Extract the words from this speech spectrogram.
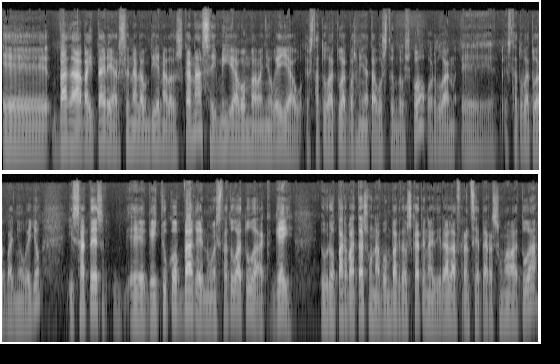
e, bada baita ere arsenala hundiena dauzkana, 6.000 bomba baino gehiago, estatu batuak 5.000 eta bosteun dauzko, orduan e, estatu batuak baino gehiago, izatez e, gehituko bagenu estatu batuak gehi, Europar batasuna bombak dauzkatenak dirala Frantzia eta Erresuma batua,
